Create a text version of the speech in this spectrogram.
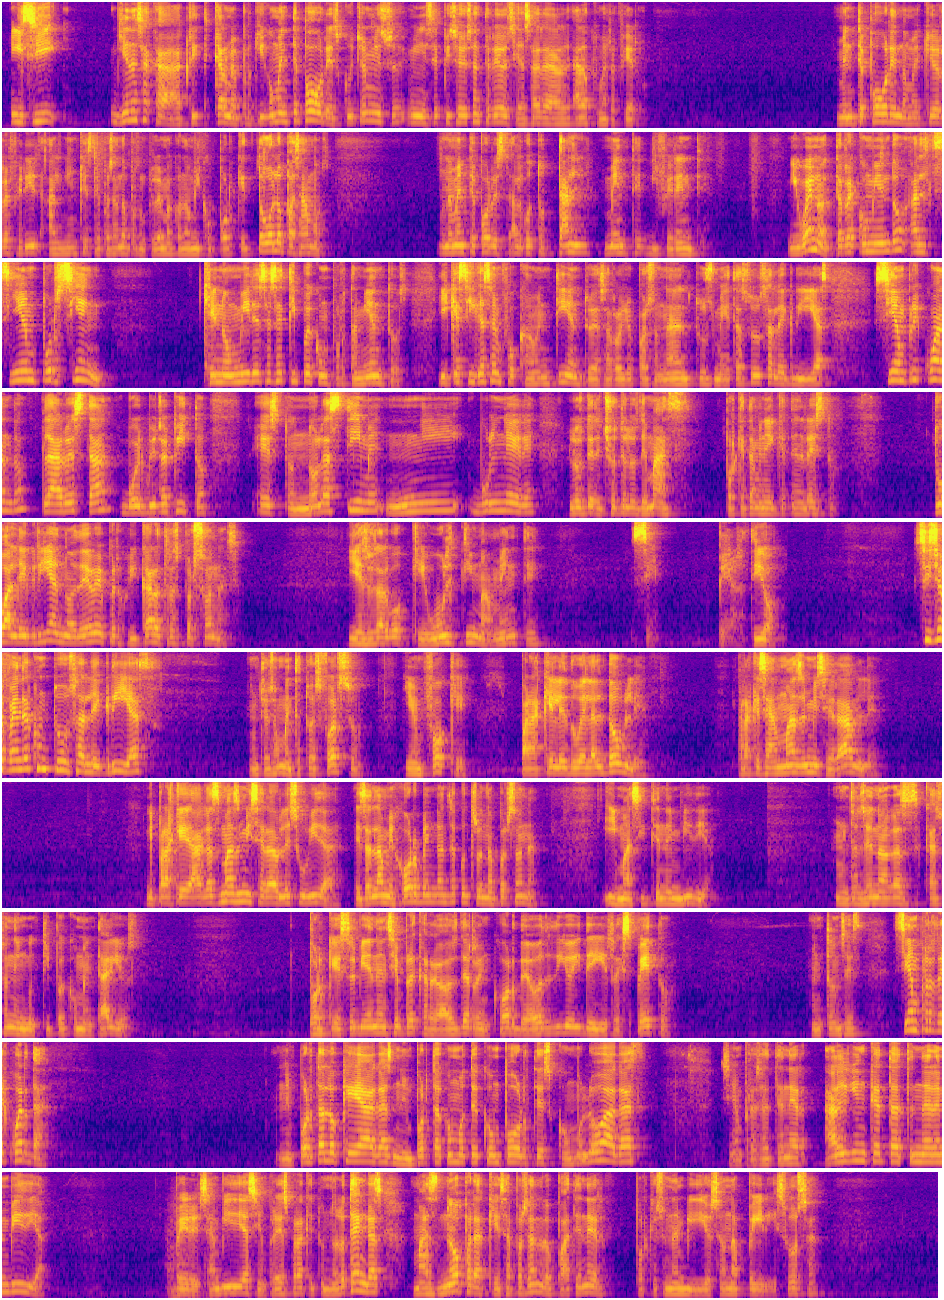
Y si vienes acá a criticarme porque digo mente pobre, escucha mis, episodios anteriores y ya sabes a, lo que me refiero. Mente pobre no me quiero referir a alguien que esté pasando por un problema económico, porque todo lo pasamos. Una mente pobre es algo totalmente diferente. Y bueno, te recomiendo al 100% que no mires ese tipo de comportamientos y que sigas enfocado en ti, en tu desarrollo personal, tus metas, tus alegrías, Siempre y cuando, claro está, vuelvo y repito, esto no lastime ni vulnere los derechos de los demás, porque también hay que tener esto. Tu alegría no debe perjudicar a otras personas. Y eso es algo que últimamente se perdió. Si se ofende con tus alegrías, entonces aumenta tu esfuerzo y enfoque para que le duela el doble, para que sea más miserable, y para que hagas más miserable su vida. Esa es la mejor venganza contra una persona. Y más si tiene envidia. Entonces no hagas caso a ningún tipo de comentarios. Porque estos vienen siempre cargados de rencor, de odio y de irrespeto. Entonces, siempre recuerda. No importa lo que hagas, no importa cómo te comportes, cómo lo hagas, siempre vas a tener alguien que te va a tener envidia pero esa envidia siempre es para que tú no lo tengas, más no para que esa persona lo pueda tener, porque es una envidiosa, una perezosa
